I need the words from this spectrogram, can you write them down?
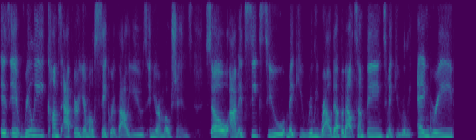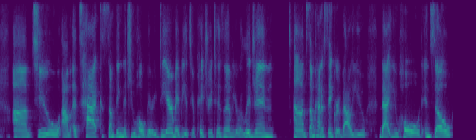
is it really comes after your most sacred values and your emotions. So um, it seeks to make you really riled up about something, to make you really angry, um, to um, attack something that you hold very dear. Maybe it's your patriotism, your religion. Um, some kind of sacred value that you hold. And so,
